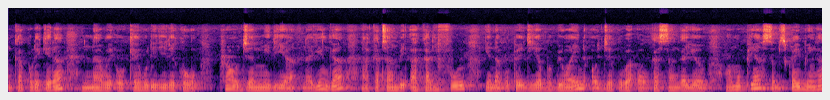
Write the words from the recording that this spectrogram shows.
nkakulekera naawe okewulirireko progen media naye nga akatambi akali full genda ku page ya bobi wine ojja kuba okasangayo. Omupya subscribinga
